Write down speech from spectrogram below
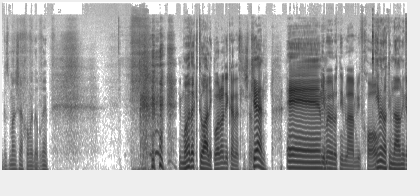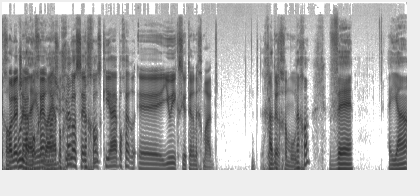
בזמן שאנחנו מדברים. היא מאוד אקטואלי. בוא לא ניכנס לשם. כן. um, אם היו נותנים לעם לבחור, אם היו נותנים לעם לבחור, יכול להיות שהיה בוחר משהו שהוא לא נכון. סיילספורס, כי היה בוחר אה, UX יותר נחמד, יותר חמוד. נכון. והיה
